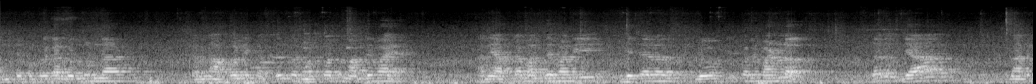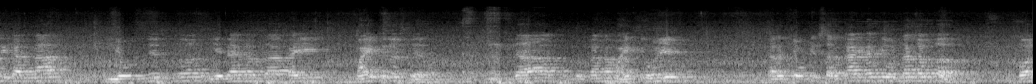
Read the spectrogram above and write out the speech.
आमच्या पत्रकार बंधूंना कारण आपण एक अत्यंत महत्त्वाचं माध्यम आहे. आणि आपल्या माध्यमाने हे जर व्यवस्थितपणे मांडलं तर ज्या नागरिकांना योजनेतनं येण्याकरता काही माहिती नसते त्या लोकांना माहिती होईल. कारण शेवटी सरकार एखादी योजना करतं पण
